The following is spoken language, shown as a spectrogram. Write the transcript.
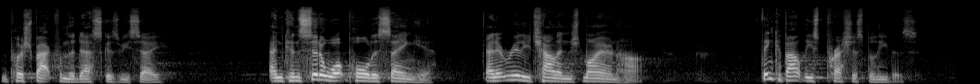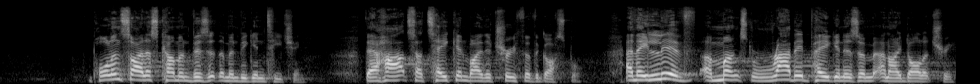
and push back from the desk, as we say, and consider what Paul is saying here. And it really challenged my own heart. Think about these precious believers. Paul and Silas come and visit them and begin teaching. Their hearts are taken by the truth of the gospel and they live amongst rabid paganism and idolatry.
